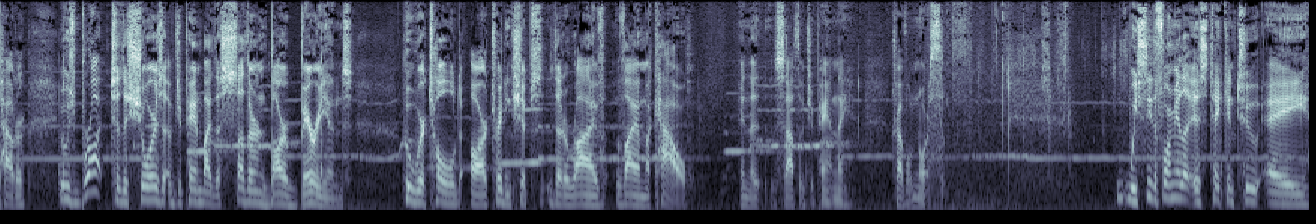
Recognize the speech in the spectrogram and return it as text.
powder. It was brought to the shores of Japan by the southern barbarians, who we're told are trading ships that arrive via Macau in the south of Japan. They travel north. We see the formula is taken to a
